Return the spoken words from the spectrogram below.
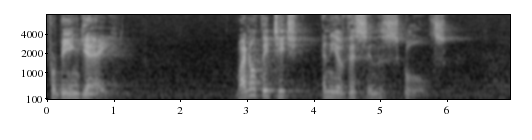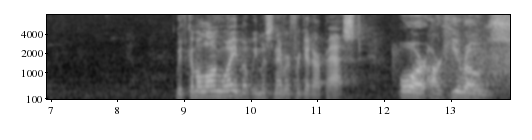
for being gay. Why don't they teach any of this in the schools? We've come a long way, but we must never forget our past or our heroes.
